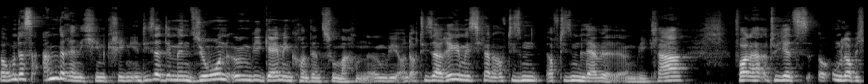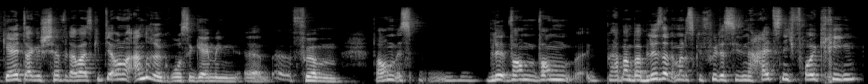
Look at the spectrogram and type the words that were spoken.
warum das andere nicht hinkriegen, in dieser Dimension irgendwie Gaming-Content zu machen irgendwie und auch dieser Regelmäßigkeit auf diesem, auf diesem Level irgendwie. Klar, Vorne hat natürlich jetzt unglaublich Geld da geschäffelt, aber es gibt ja auch noch andere große Gaming-Firmen. warum ist, warum, warum hat man bei Blizzard immer das Gefühl, dass sie den Hals nicht voll kriegen?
